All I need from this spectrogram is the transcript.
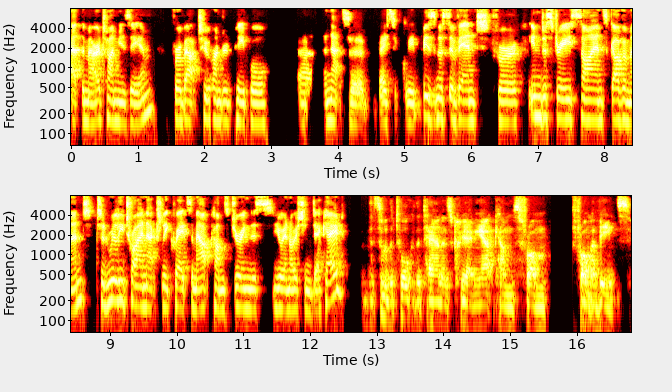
at the Maritime Museum for about 200 people uh, and that's a basically business event for industry, science, government to really try and actually create some outcomes during this UN Ocean decade. The, sort of the talk of the town is creating outcomes from from events,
